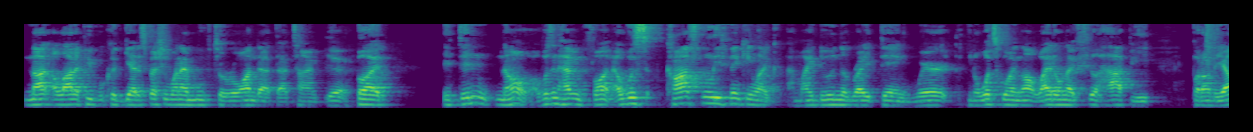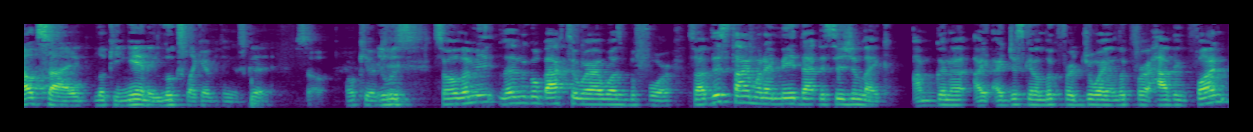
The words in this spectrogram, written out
not a lot of people could get, especially when I moved to Rwanda at that time. Yeah. But it didn't. No, I wasn't having fun. I was constantly thinking like, am I doing the right thing? Where you know what's going on? Why don't I feel happy? But on the outside, looking in, it looks like everything is good. So Okay, okay. it was. So let me let me go back to where I was before. So at this time when I made that decision, like I'm gonna I, I just gonna look for joy and look for having fun.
